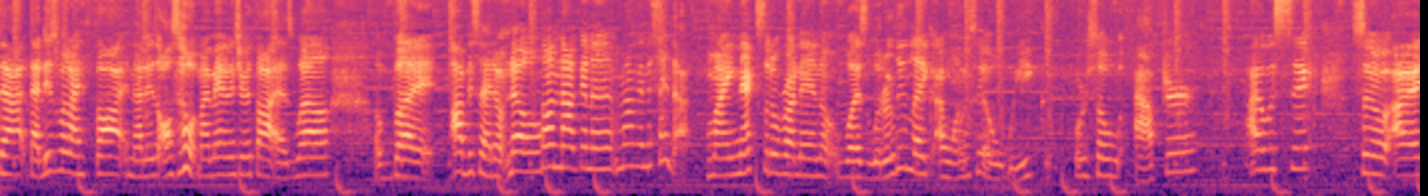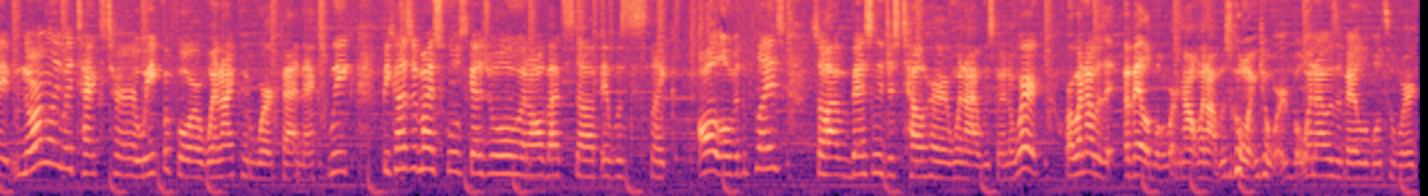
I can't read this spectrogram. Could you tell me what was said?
that that is what I thought and that is also what my manager thought as well. But obviously I don't know. So I'm not gonna I'm not gonna say that. My next little run-in was literally like I want to say a week or so after I was sick. So I normally would text her a week before when I could work that next week. Because of my school schedule and all that stuff it was like all over the place. So I would basically just tell her when I was going to work or when I was available to work not when I was going to work but when I was available to work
